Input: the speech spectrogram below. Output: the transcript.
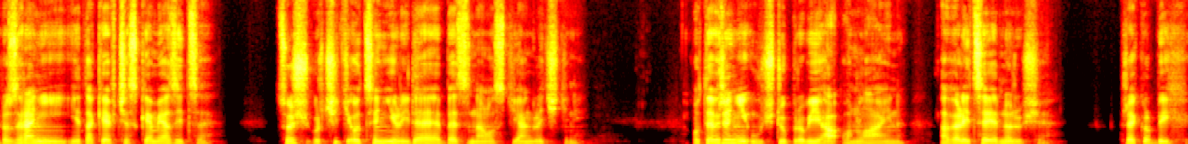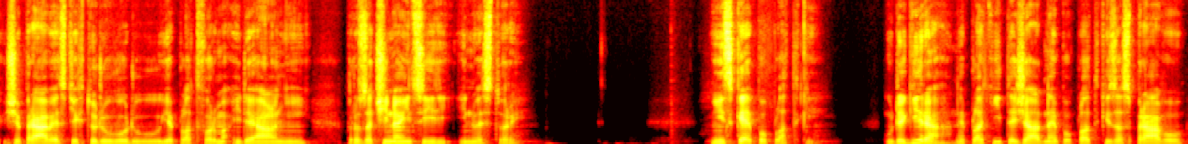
Rozhraní je také v českém jazyce, což určitě ocení lidé bez znalosti angličtiny. Otevření účtu probíhá online a velice jednoduše. Řekl bych, že právě z těchto důvodů je platforma ideální pro začínající investory. Nízké poplatky. U Degira neplatíte žádné poplatky za zprávu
